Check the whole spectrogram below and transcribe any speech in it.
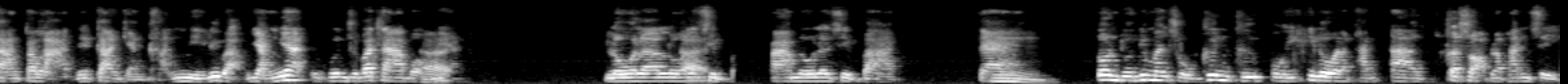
การตลาดในการแข่งขันมีหรือเปล่าอย่างเนี้ยคุณสุภัตราบอกเนี่ย โลละโลละใช่สิบปาล์มโลละสิบบาท แต่อืมต้นทุนที่มันสูงขึ้นคือปุ๋ยกิโลละพันอ่ากระสอบละพันสี่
